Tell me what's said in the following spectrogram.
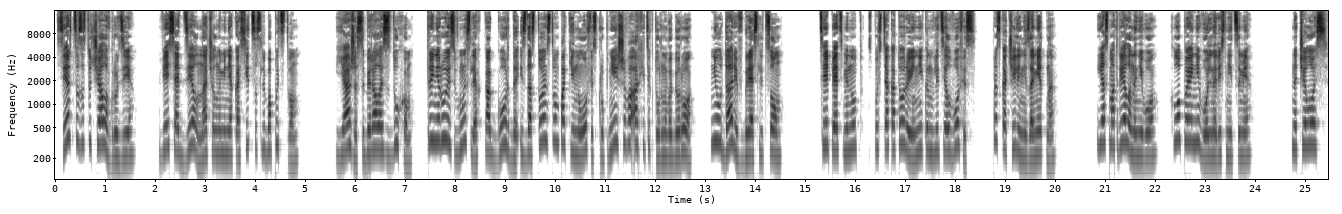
Сердце застучало в груди. Весь отдел начал на меня коситься с любопытством. Я же собиралась с духом, тренируясь в мыслях, как гордо и с достоинством покину офис крупнейшего архитектурного бюро, не ударив в грязь лицом. Те пять минут, спустя которые Никон влетел в офис, проскочили незаметно. Я смотрела на него, хлопая невольно ресницами. Началось.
